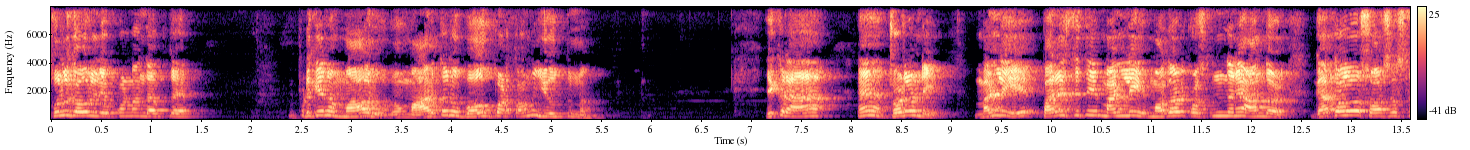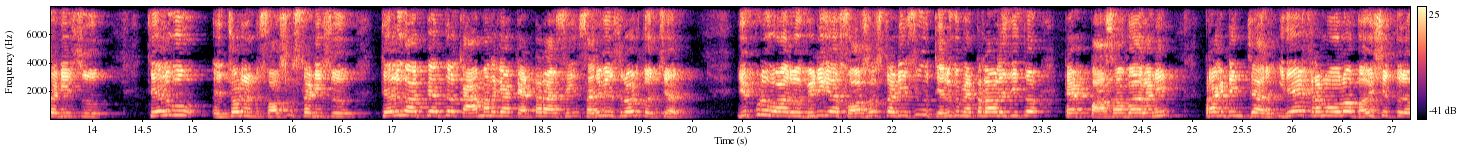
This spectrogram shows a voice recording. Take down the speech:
సొలు కబుర్లు చెప్పకుండా తప్పితే? ఇప్పటికైనా మారు. నువ్వు మారితే నువ్వు బాగుపడతావు అని చెబుతున్నాను. ఇక్కడ చూడండి. మళ్ళీ పరిస్థితి మళ్ళీ మొదటికి వస్తుందనే ఆందోళన. గతంలో సోషల్ స్టడీస్ తెలుగు చూడండి సోషల్ స్టడీస్ తెలుగు అభ్యర్థులు కామన్గా టెట్ట రాసి సర్వీసులోకి వచ్చారు. ఇప్పుడు వారు విడిగా సోషల్ స్టడీస్ తెలుగు మెథడాలజీతో టెట్ పాస్ అవ్వాలని ప్రకటించారు. ఇదే క్రమంలో భవిష్యత్తులో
